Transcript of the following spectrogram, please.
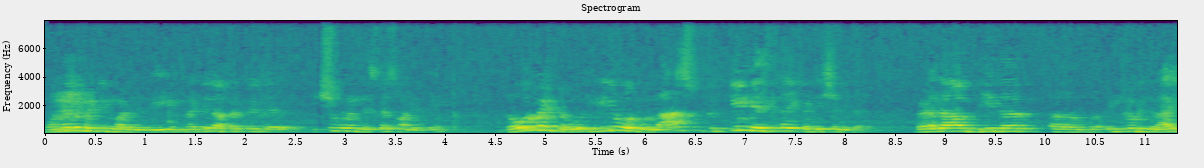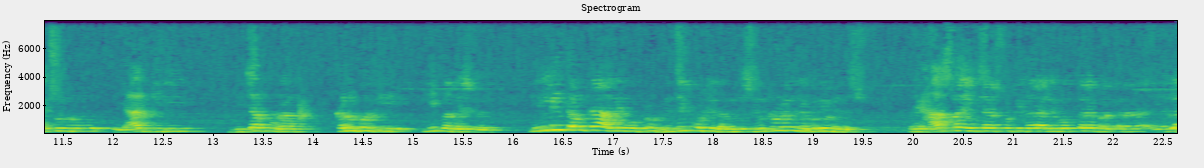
ಮೊನ್ನೆ ಮೀಟಿಂಗ್ ಮಾಡಿದ್ವಿ ಫ್ಲಡ್ ಅಫೆಕ್ಟೆಡ್ ಇಶ್ಯೂಗಳನ್ನು ಡಿಸ್ಕಸ್ ಮಾಡಿದ್ವಿ ಗೌರ್ಮೆಂಟ್ ಇಲ್ಲಿವರೆಗೂ ಲಾಸ್ಟ್ ಫಿಫ್ಟೀನ್ ಡೇಸ್ ಇಂದ ಈ ಕಂಡೀಷನ್ ಇದೆ. ಬೆಳಗಾಂ, ಬೀದರ್ ಇನ್ಕ್ಲೂಡಿಂಗ್ ರಾಯಚೂರು, ಯಾದಗಿರಿ, ಬಿಜಾಪುರ, ಕಲಬುರಗಿ ಈ ಪ್ರದೇಶಗಳಲ್ಲಿ. ಇಲ್ಲಿ ತನಕ ಅಲ್ಲಿ ಒಬ್ರು ವಿಸಿಟ್ ಕೊಟ್ಟಿಲ್ಲ. ಮಿನಿಸ್ಟರ್ ಇನ್ಕ್ಲೂಡಿಂಗ್ ರೆವಿನ್ಯೂ ಮಿನಿಸ್ಟರ್ ಬರೀ ಹಾಸನ ಇನ್ಚಾರ್ಜ್ ಕೊಟ್ಟಿದ್ದಾರೆ, ಅಲ್ಲಿ ಹೋಗ್ತಾರೆ, ಬರ್ತಾರೆ, ಎಲ್ಲ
